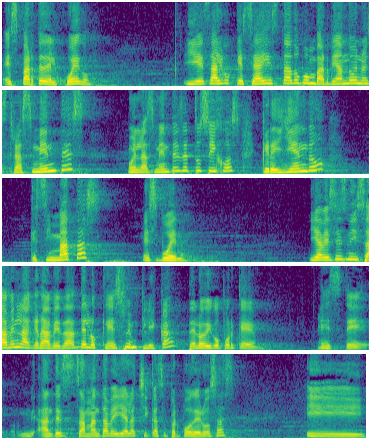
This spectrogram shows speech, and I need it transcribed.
es parte del juego. Y es algo que se ha estado bombardeando en nuestras mentes o en las mentes de tus hijos, creyendo que si matas es bueno. Y a veces ni saben la gravedad de lo que eso implica. Te lo digo porque este, antes Samantha veía a las chicas superpoderosas y,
